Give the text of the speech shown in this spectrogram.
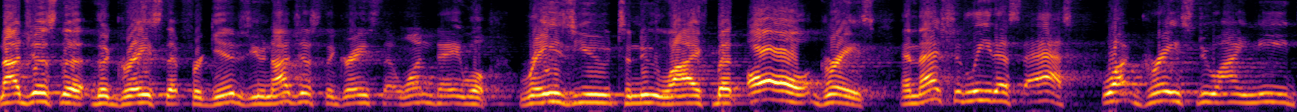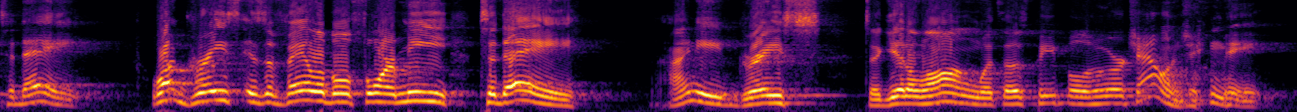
Not just the, the grace that forgives you. Not just the grace that one day will raise you to new life, but all grace. And that should lead us to ask, what grace do I need today? What grace is available for me today? I need grace to get along with those people who are challenging me.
